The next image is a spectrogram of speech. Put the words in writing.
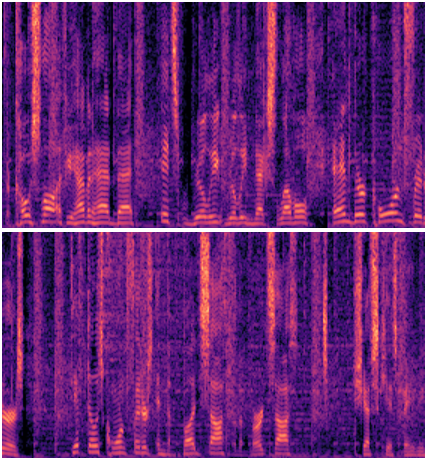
Their coleslaw, if you haven't had that, it's really, really next level. And their corn fritters. Dip those corn fritters in the Bud sauce or the bird sauce. Chef's kiss, baby.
